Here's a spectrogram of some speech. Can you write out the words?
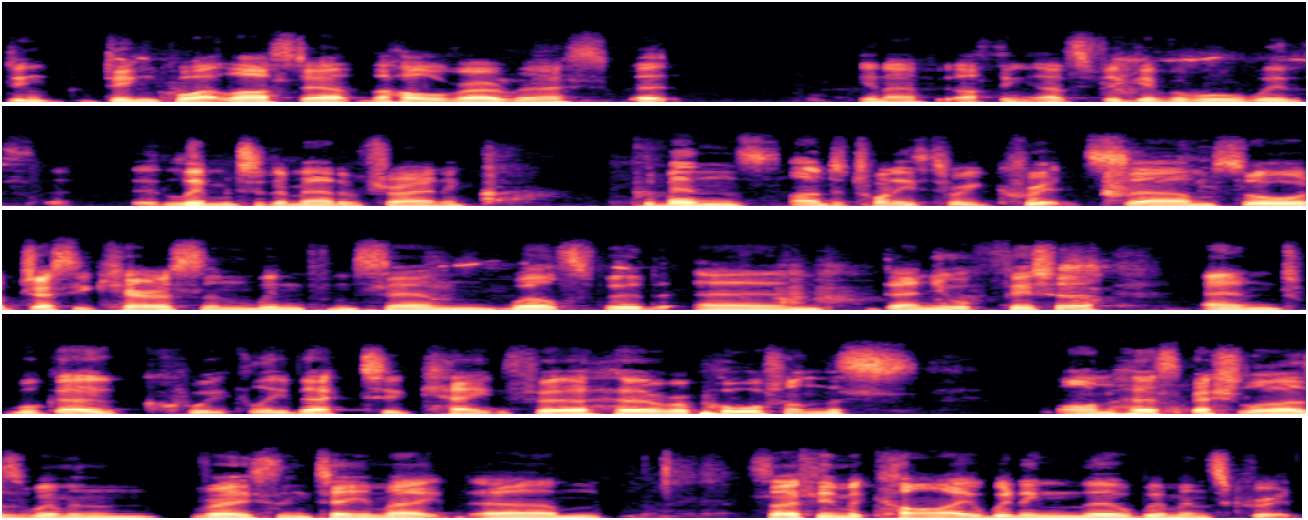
Didn't didn't quite last out the whole road race, but you know, I think that's forgivable with limited amount of training. The men's under 23 crits um, saw Jesse Kerrison win from Sam Welsford and Daniel Fisher. And we'll go quickly back to Kate for her report on this on her specialised women racing teammate, um, Sophie Mackay, winning the women's crit.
